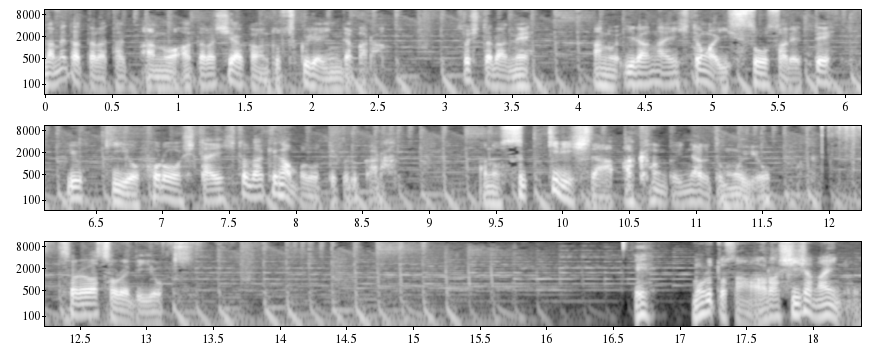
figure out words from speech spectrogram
ダメだったらあの、新しいアカウント作りゃいいんだから。そしたらね、あの、いらない人が一掃されて、ユッキーをフォローしたい人だけが戻ってくるから。あの、すっきりしたアカウントになると思うよ。それはそれで良き。え、モルトさん嵐じゃないの？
